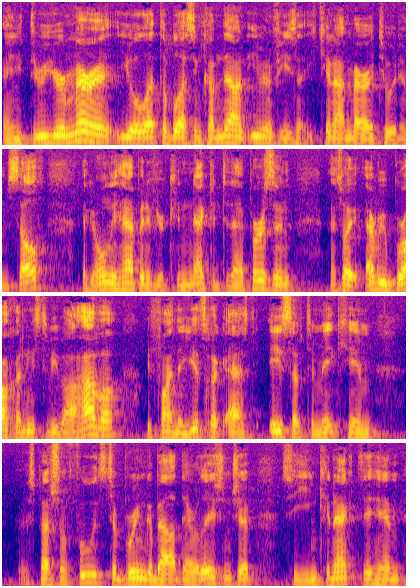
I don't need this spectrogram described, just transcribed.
and through your merit, you'll let the blessing come down, even if not, he cannot merit to it himself. That can only happen if you're connected to that person. That's why every bracha needs to be ba'ahava. We find that Yitzchak asked Esav to make him special foods to bring about their relationship, so he can connect to him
